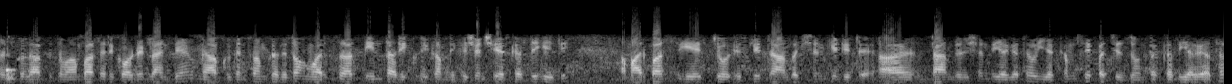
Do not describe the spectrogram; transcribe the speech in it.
बिल्कुल आपकी तमाम बातें रिकॉर्डेड लाइन पे हैं। मैं आपको कंफर्म कर देता हूँ हमारे साथ तीन तारीख को कम्युनिकेशन शेयर कर दी गई थी। हमारे पास ये जो इसकी ट्रांजेक्शन की टाइम ड्यूरेशन दिया गया था, वो यकम से 25 जून तक का दिया गया था।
